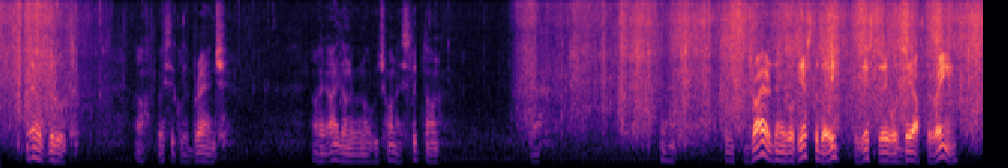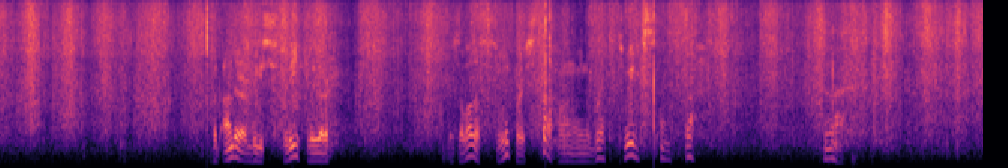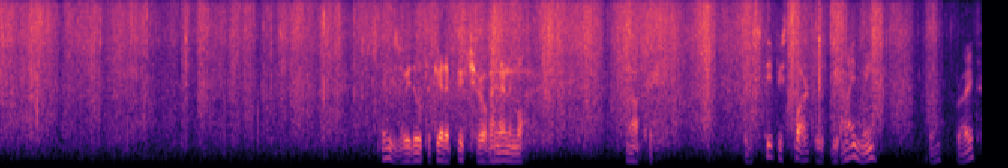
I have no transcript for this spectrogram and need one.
Was the root. Oh, basically a branch. I, I don't even know which one I slipped on. Yeah. It's drier than it was yesterday, yesterday was day after rain. But under this leaf litter, there's a lot of slippery stuff, I mean wet twigs and stuff. Yeah. Things we do to get a picture of an animal. Okay. The steepest part is behind me, okay, right?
